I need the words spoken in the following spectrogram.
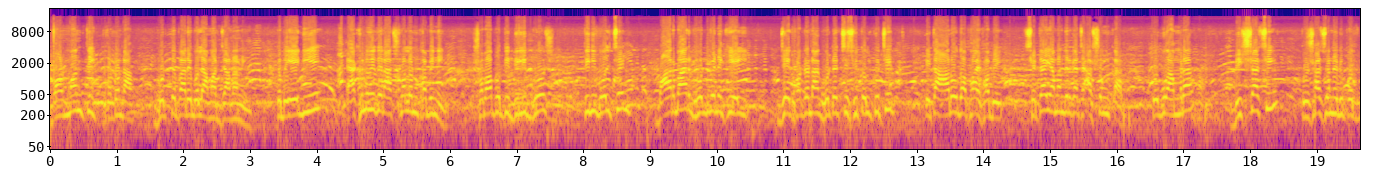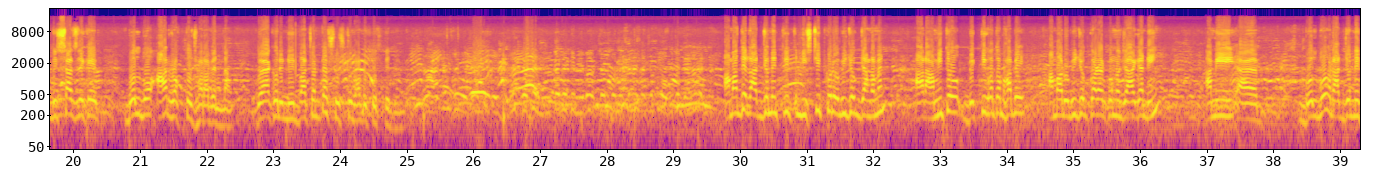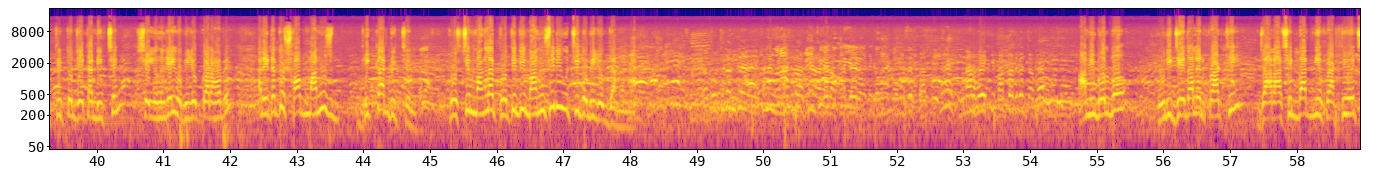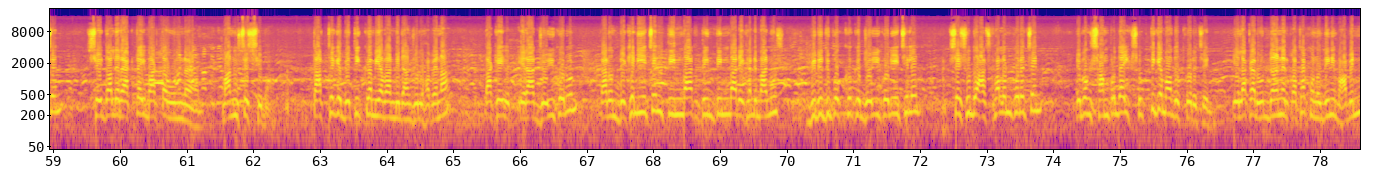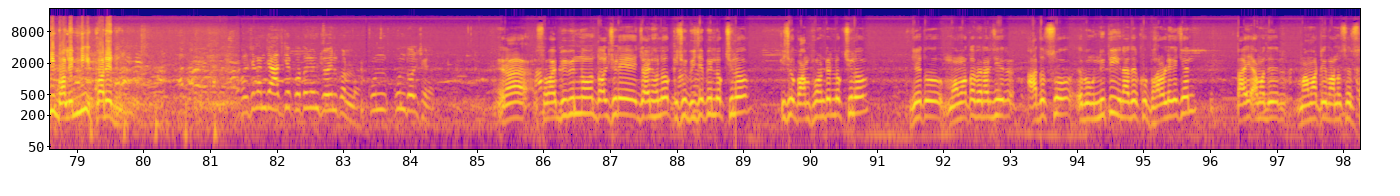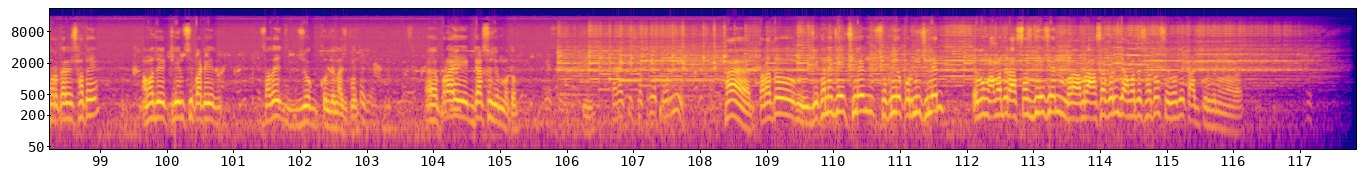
মর্মান্তিক ঘটনা ঘটতে পারে বলে আমার জানা নেই। তবে এ নিয়ে এখনও এদের আস্ফলন কমেনি। সভাপতি দিলীপ ঘোষ তিনি বলছেন, বারবার ঘটবে নাকি এই যে ঘটনা ঘটেছে শীতলকুচিত এটা আরও দফায় হবে, সেটাই আমাদের কাছে আশঙ্কা। তবু আমরা বিশ্বাসী, প্রশাসনের উপর বিশ্বাস রেখে বলব, আর রক্ত ঝরাবেন না। দয়া করে নির্বাচনটা সুষ্ঠুভাবে করতে দিন। আমাদের রাজ্য নেতৃত্ব নিশ্চিত করে অভিযোগ জানাবেন। আর আমি তো ব্যক্তিগতভাবে আমার অভিযোগ করার কোনো জায়গা নেই। আমি বলব রাজ্য নেতৃত্ব যেটা দিচ্ছেন সেই অনুযায়ী অভিযোগ করা হবে। আর এটা তো সব মানুষ ধিক্কার দিচ্ছেন। পশ্চিম বাংলার প্রতিটি মানুষেরই উচিত অভিযোগ জানানো। আমি বলব উনি যে দলের প্রার্থী যার আশীর্বাদ নিয়ে প্রার্থী হয়েছেন সেই দলের একটাই বার্তা উন্নয়ন মানুষের সেবা। তার থেকে ব্যতিক্রমী আমার বিধানজুল হবে না। তাকে এরা জয়ী করুন। কারণ দেখে নিয়েছেন তিনবার তিন তিনবার এখানে মানুষ বিরোধী পক্ষকে জয়ী করিয়েছিলেন। সে শুধু আস্ফালন করেছেন এবং সাম্প্রদায়িক শক্তিকে মদত করেছেন। এলাকার উন্নয়নের কথা কোনোদিনই ভাবেননি বলেননি করেননি। বলছিলাম যে আজকে কতজন জয়েন করল? কোন কোন দল ছেড়ে? এরা সবাই বিভিন্ন দল ছেড়ে জয়েন হলো। কিছু বিজেপির লোক ছিল কিছু বামফ্রন্টের লোক ছিল। যেহেতু মমতা ব্যানার্জির আদর্শ এবং নীতি ইনাদের খুব ভালো লেগেছেন তাই আমাদের মামাটি মানুষের সরকারের সাথে আমাদের টিএমসি পার্টির সাথে যোগ করলেন আজকে। প্রায় দেড়শো জন মতো। তারা কি সক্রিয় কর্মী? হ্যাঁ তারা তো যেখানে যে ছিলেন সক্রিয় কর্মী ছিলেন এবং আমাদের আশ্বাস দিয়েছেন বা আমরা আশা করি যে আমাদের সাথেও সেভাবে কাজ করবেন ওনারা।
